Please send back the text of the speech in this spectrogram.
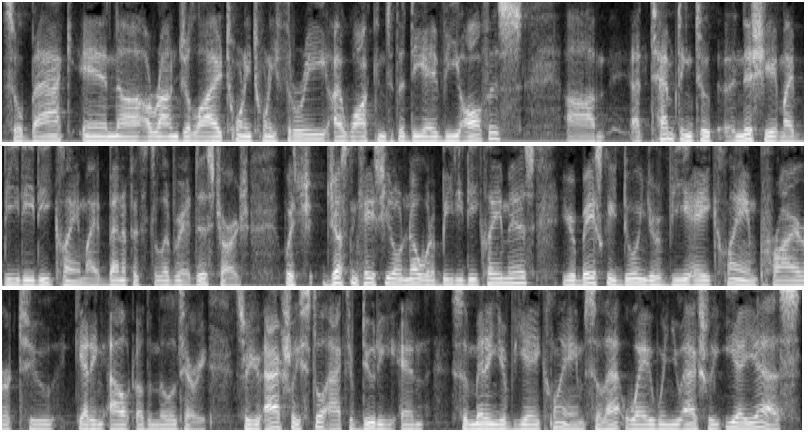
So back in uh, around July 2023, I walked into the DAV office um, attempting to initiate my BDD claim, my benefits delivery at discharge, which, just in case you don't know what a BDD claim is, you're basically doing your VA claim prior to getting out of the military. So you're actually still active duty and submitting your VA claim. So that way, when you actually EAS,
